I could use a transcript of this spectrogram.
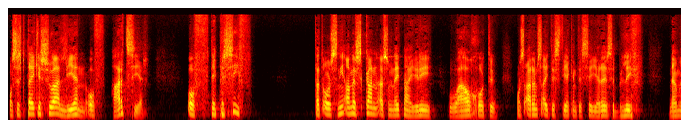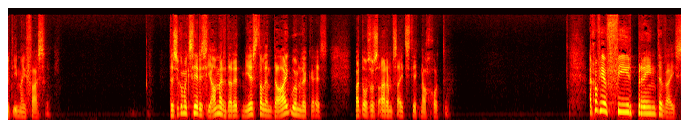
Ons is baie keer so alleen of hartseer of depressief dat ons nie anders kan as om net na hierdie wow God toe ons arms uit te steek en te sê Here asseblief nou moet U my vashou. Dis hoekom ek sê dis jammer dat dit meestal in daai oomblikke is wat ons ons arms uitsteek na God toe. Ek gaan vir jou vier prente wys.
